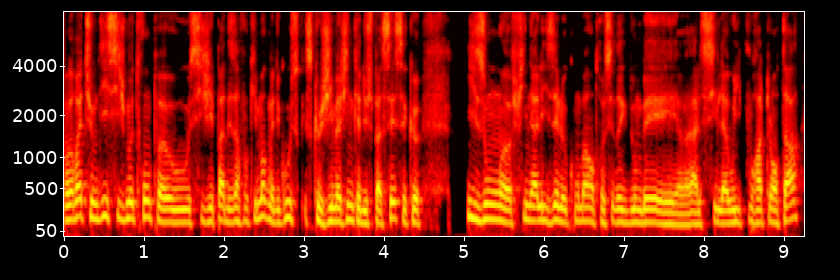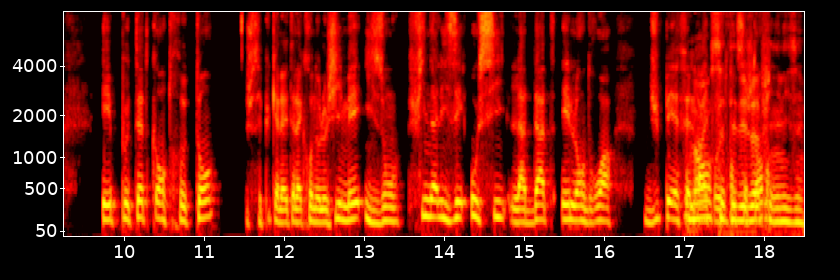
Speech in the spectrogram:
Donc en vrai, tu me dis si je me trompe euh, ou si j'ai pas des infos qui manquent, mais du coup, ce que j'imagine qu'il a dû se passer, c'est que ils ont euh, finalisé le combat entre Cédric Doumbé et Al Silaoui pour Atlanta, et peut-être qu'entre temps, je sais plus quelle a été la chronologie, mais ils ont finalisé aussi la date et l'endroit du PFL Non, c'était 30 déjà finalisé.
